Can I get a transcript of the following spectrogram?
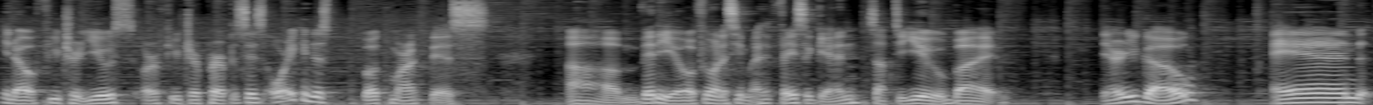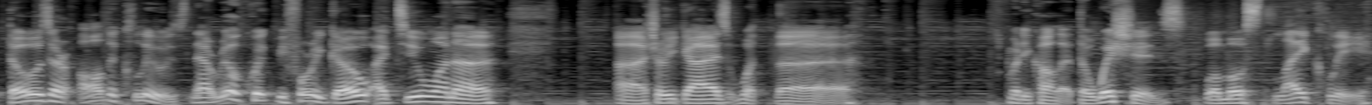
you know, future use or future purposes. Or you can just bookmark this um, video if you want to see my face again. It's up to you, but there you go. And those are all the clues. Now, real quick before we go, I do want to uh, show you guys what the what do you call it? The wishes will most likely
